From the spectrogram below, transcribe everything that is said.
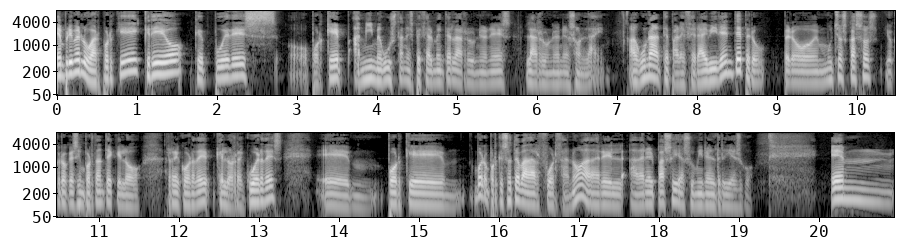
en primer lugar, ¿por qué creo que puedes o por qué a mí me gustan especialmente las reuniones las reuniones online? Alguna te parecerá evidente, pero pero en muchos casos yo creo que es importante que lo recorde, que lo recuerdes, eh, porque bueno, porque eso te va a dar fuerza, ¿no? A dar el, a dar el paso y asumir el riesgo. Em,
